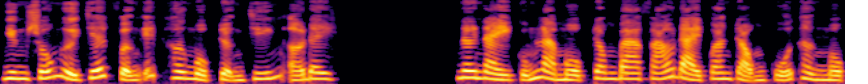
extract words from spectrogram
nhưng số người chết vẫn ít hơn một trận chiến ở đây. Nơi này cũng là một trong ba pháo đài quan trọng của thần mục.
